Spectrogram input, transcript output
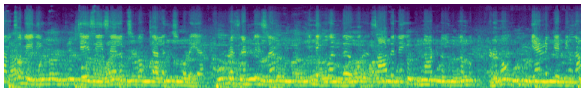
நம்ம சுகேதி ஜேசி சேலம் சுகம் சேலஞ்ச் உடைய பிரசிடென்ட் பேசுறேன். இன்னைக்கு வந்து ஒரு சாதனை நாட்கள் நம்ம ஏன்னு கேட்டீங்கன்னா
